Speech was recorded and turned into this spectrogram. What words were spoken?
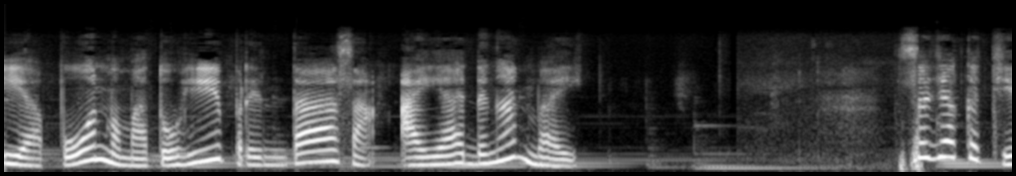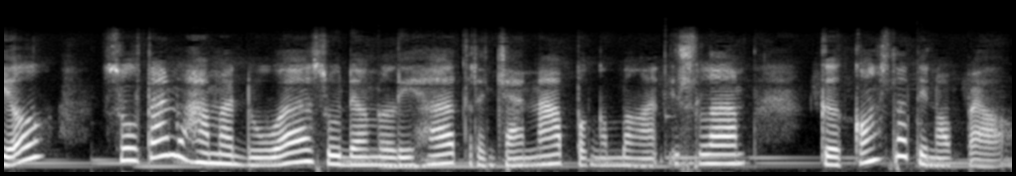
Ia pun mematuhi perintah sang ayah dengan baik. Sejak kecil, Sultan Muhammad II sudah melihat rencana pengembangan Islam ke Konstantinopel.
